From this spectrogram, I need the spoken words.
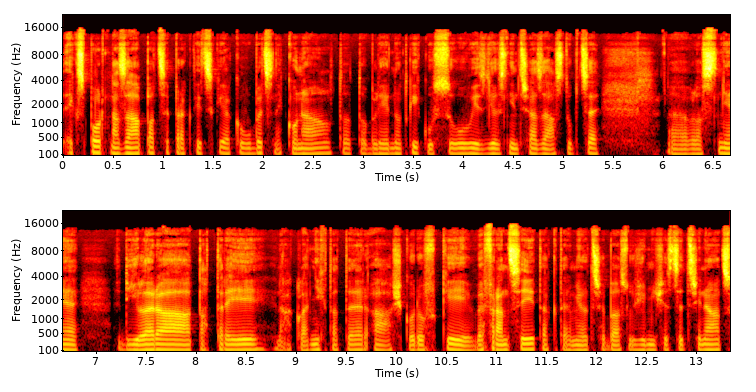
export na západ se prakticky jako vůbec nekonal. To, to byly jednotky kusů, jezdil s ním třeba zástupce vlastně dílera Tatry, nákladních Tater a Škodovky ve Francii, tak ten měl třeba služební 613,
